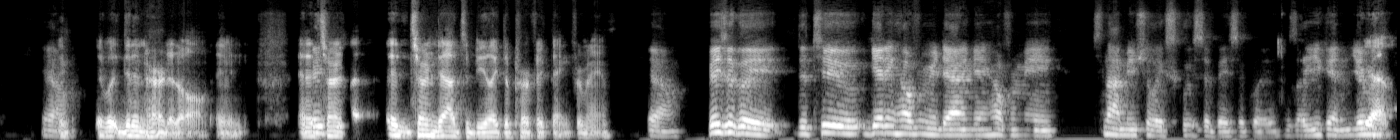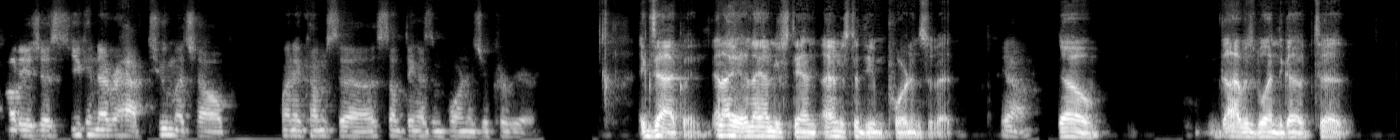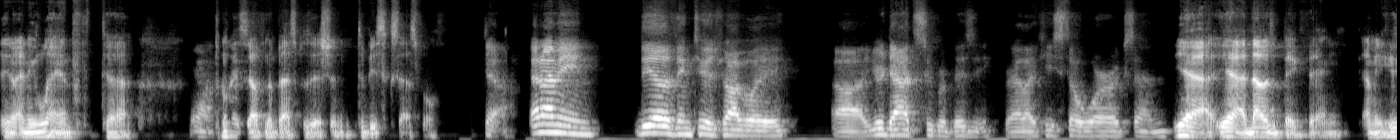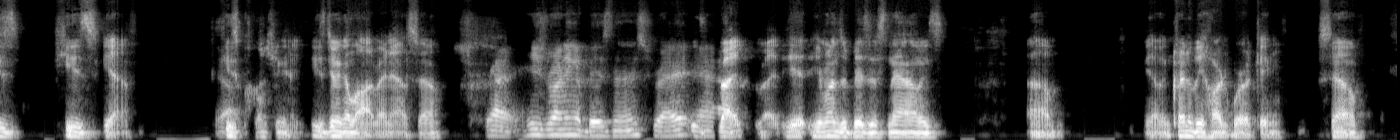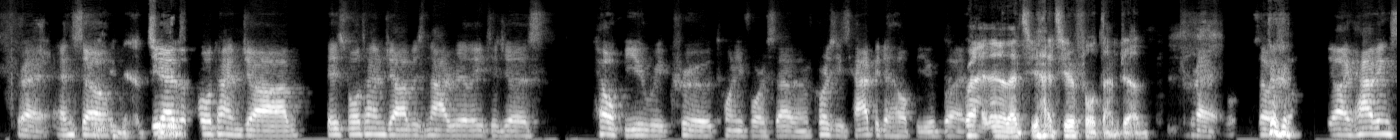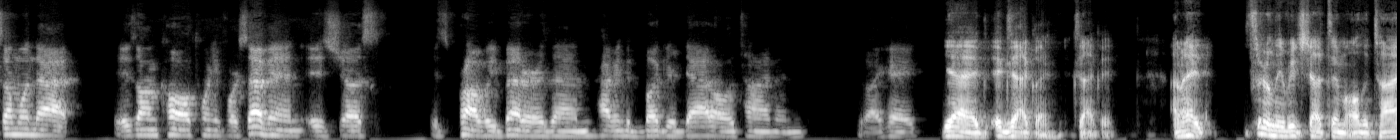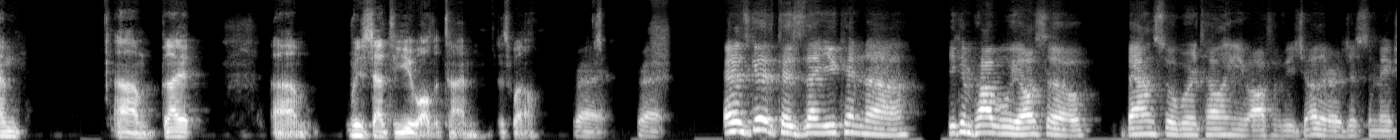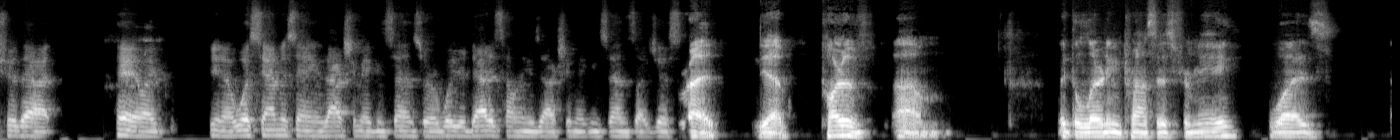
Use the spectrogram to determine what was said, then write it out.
Yeah. It, it didn't hurt at all. I mean, and it turned, it turned out to be like the perfect thing for me. Yeah. Basically, the two getting help from your dad and getting help from me, it's not mutually exclusive. Basically, it's like you can your yeah. mentality is just you can never have too much help when it comes to something as important as your career. Exactly, and I and I understand. I understood the importance of it. Yeah. So I was willing to go to you know any length to yeah. put myself in the best position to be successful. Yeah, and I mean the other thing too is probably uh, your dad's super busy, right? Like he still works and yeah, yeah, that was a big thing. I mean, he's he's yeah, yeah. he's crushing it. He's doing a lot right now. So right, he's running a business, right? And, right, right. He he runs a business now. He's um, you know, incredibly hardworking. So right, and so he has a full time job. His full time job is not really to just help you recruit 24 7 of course he's happy to help you but right no that's that's your full-time job. Right. So like having someone that is on call 24 7 is just it's probably better than having to bug your dad all the time and like hey. Yeah exactly exactly. I mean i certainly reached out to him all the time um, but i um, reached out to you all the time as well. Right right and it's good because then you can uh, you can probably also bounce what we're telling you off of each other just to make sure that hey like you know what sam is saying is actually making sense or what your dad is telling you is actually making sense like just right yeah part of um like the learning process for me was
